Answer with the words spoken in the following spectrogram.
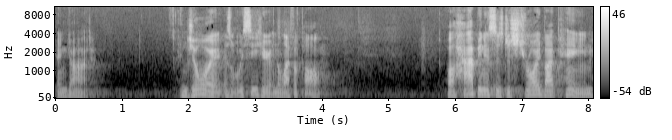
and God. And joy is what we see here in the life of Paul. While happiness is destroyed by pain,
